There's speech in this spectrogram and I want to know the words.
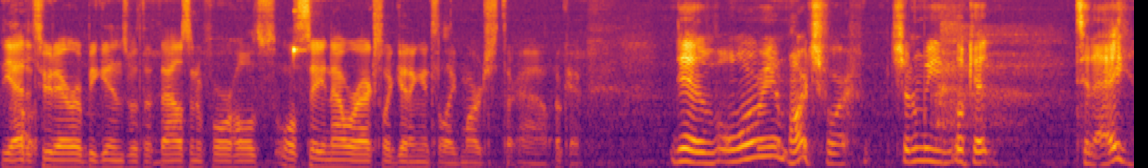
The Attitude Era begins with a thousand and four holds. We'll see. Now we're actually getting into like March. Th- uh, okay. Yeah, what were we in March for? Shouldn't we look at today?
